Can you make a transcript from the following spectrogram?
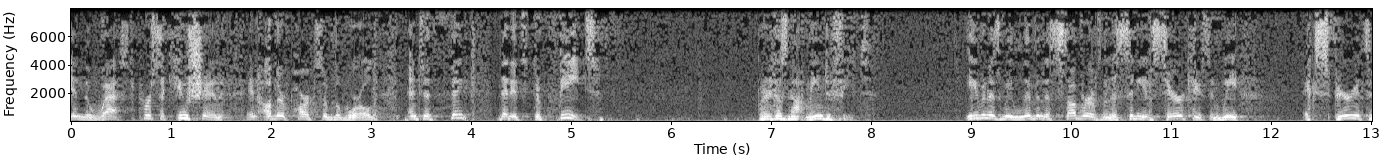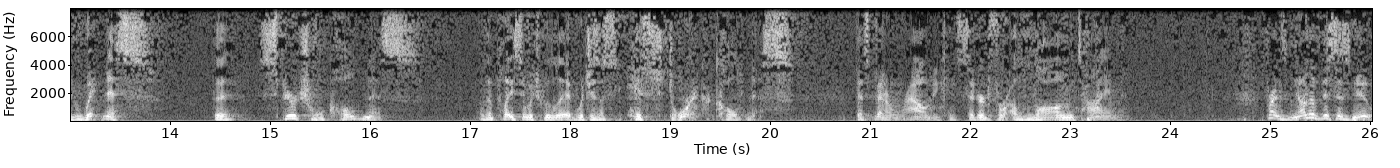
in the West, persecution in other parts of the world, and to think that it's defeat. But it does not mean defeat. Even as we live in the suburbs in the city of Syracuse and we experience and witness the spiritual coldness of the place in which we live, which is a historic coldness that's been around and considered for a long time. Friends, none of this is new.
